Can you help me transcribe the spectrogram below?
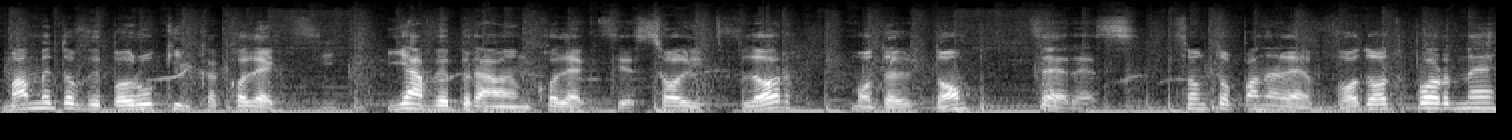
Mamy do wyboru kilka kolekcji. Ja wybrałem kolekcję Solid Floor model Domp Ceres. Są to panele wodoodporne,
